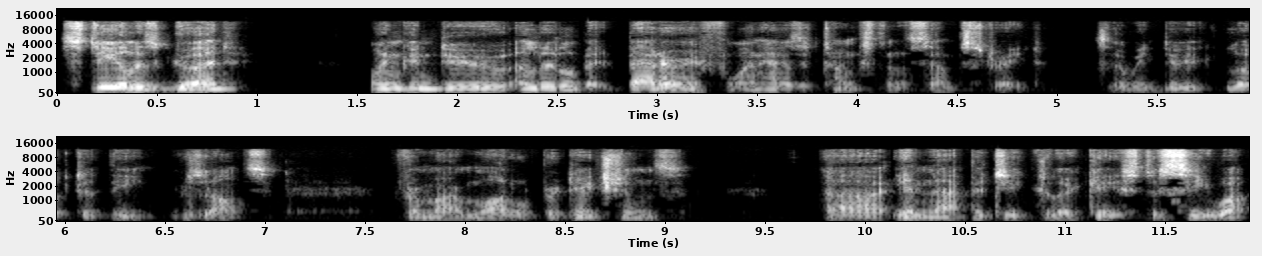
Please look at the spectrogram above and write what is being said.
Steel is good, one can do a little bit better if one has a tungsten substrate. So we do looked at the results from our model predictions uh, in that particular case to see what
